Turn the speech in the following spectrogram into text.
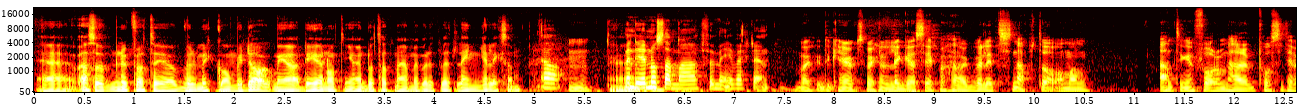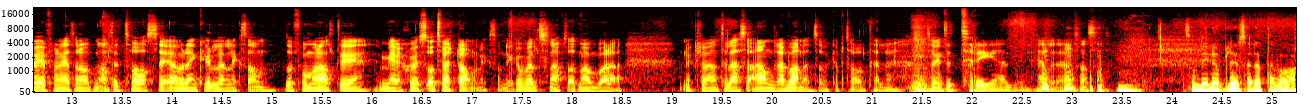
eh, alltså nu pratar jag väl mycket om idag men jag, det är någonting jag ändå tagit med mig väldigt, väldigt länge liksom. Ja. Mm. Eh, Men det är nog samma för mig verkligen. Det kan ju också verkligen lägga sig på hög väldigt snabbt då om man antingen får de här positiva erfarenheterna att man alltid tar sig över den kullen liksom. Då får man alltid mer skjuts och tvärtom liksom. Det går väldigt snabbt att man bara nu klarar jag inte läsa andra bandet av kapitalet heller. Alltså inte tre heller. Och sen så- Som din upplevelse av detta var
